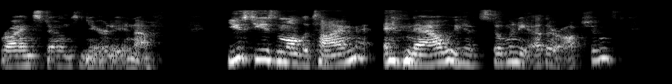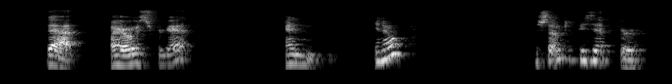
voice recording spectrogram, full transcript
rhinestones nearly enough. Used to use them all the time, and now we have so many other options that I always forget. And you know, there's something to be said for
